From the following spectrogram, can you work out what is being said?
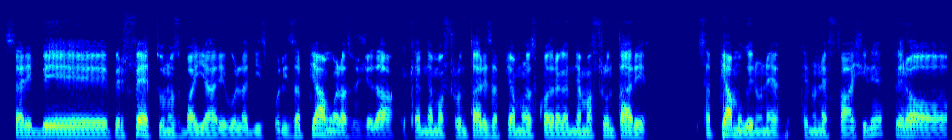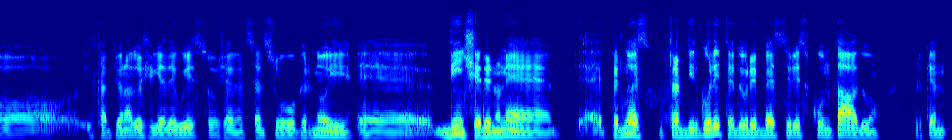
sarebbe perfetto non sbagliare con la Dispoli. Sappiamo la società che andiamo a affrontare sappiamo la squadra che andiamo a affrontare sappiamo che non, è, che non è facile, però il campionato ci chiede questo, cioè nel senso per noi eh, vincere non è, eh, per noi tra virgolette dovrebbe essere scontato, perché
